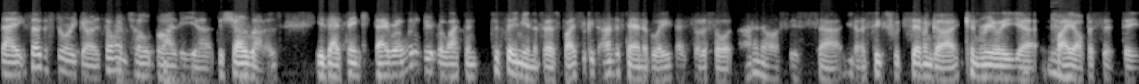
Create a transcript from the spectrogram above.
they. So the story goes. So I'm told by the uh, the showrunners is I think they were a little bit reluctant to see me in the first place because, understandably, they sort of thought, I don't know if this uh, you know six foot seven guy can really uh, Yeah. play opposite these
